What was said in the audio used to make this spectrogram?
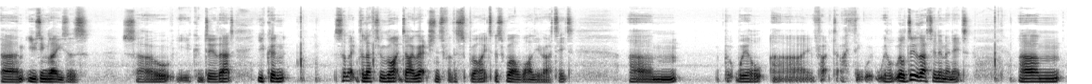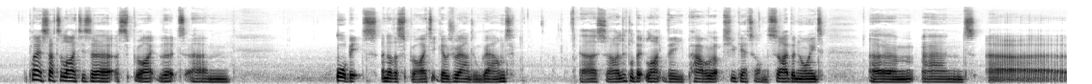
um, using lasers. So you can do that. You can select the left and right directions for the sprite as well while you're at it. Um, but we'll, uh, in fact, I think we'll we'll do that in a minute. Um, player satellite is a, a sprite that um, orbits another sprite. It goes round and round. Uh, so a little bit like the power-ups you get on Cybernoid, um, and uh,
